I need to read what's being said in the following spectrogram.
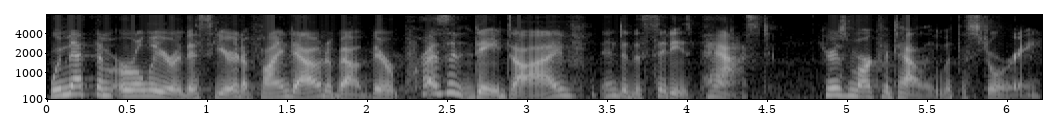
We met them earlier this year to find out about their present day dive into the city's past. Here's Marc Vitali with the story.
